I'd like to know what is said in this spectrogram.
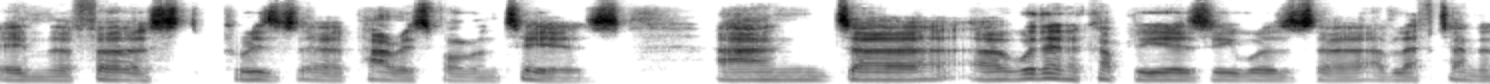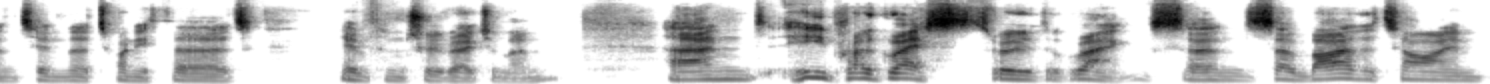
in the first Paris, uh, Paris volunteers. And uh, uh, within a couple of years, he was uh, a lieutenant in the 23rd Infantry Regiment. And he progressed through the ranks. And so by the time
